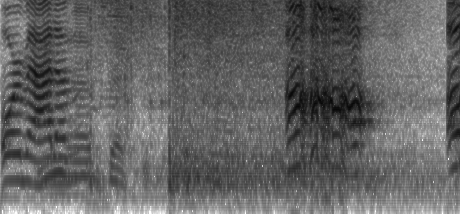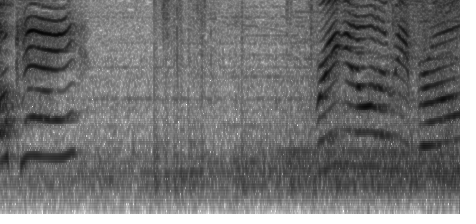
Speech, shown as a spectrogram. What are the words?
Or madam. Ah! Okay. Bring it on to me, bro.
